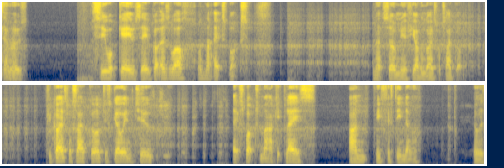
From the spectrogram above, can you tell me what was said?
demos. See what games they've got as well on that Xbox. And that's only if you haven't got Xbox I've got. If you've got Xbox Live Gold, just go into Xbox Marketplace and V15 demo. It was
